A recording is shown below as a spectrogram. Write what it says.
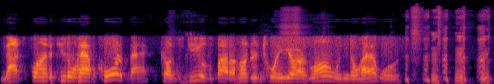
not fun if you don't have a quarterback because the field's about 120 yards long when you don't have one.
